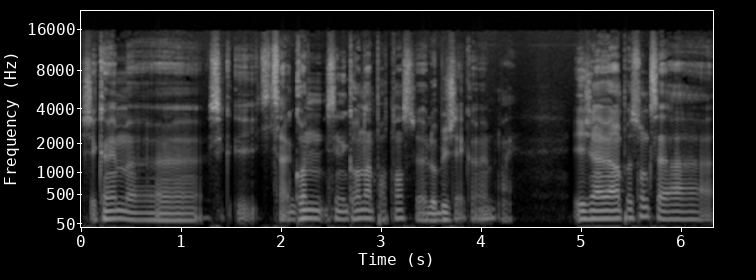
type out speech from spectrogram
j'ai quand même. c'est une grande importance, l'objet, quand même. Ouais. Et j'avais l'impression que ça,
